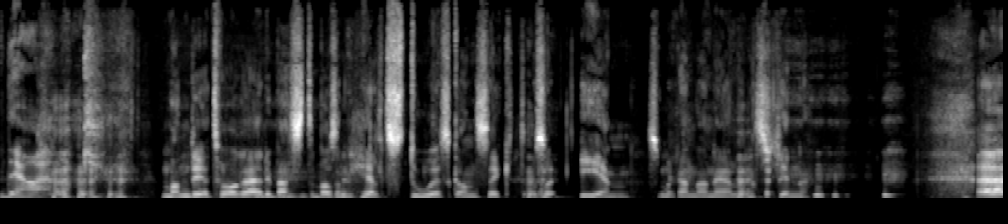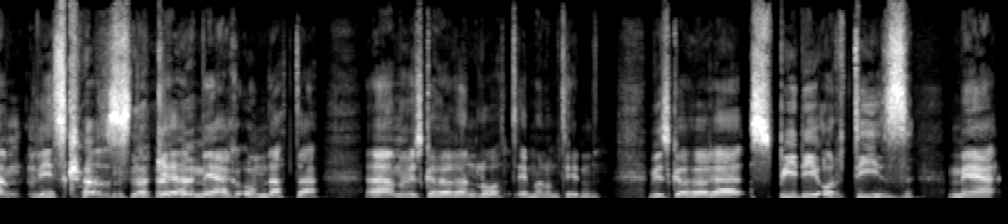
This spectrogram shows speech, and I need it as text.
Det har jeg nok. Mandige tårer er de beste. Bare sånn helt stoisk ansikt, og så én som renner ned langs kinnet. Um, vi skal snakke mer om dette, men men vi skal høre en låt i mellomtiden. Vi skal høre Speedy Ortiz med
